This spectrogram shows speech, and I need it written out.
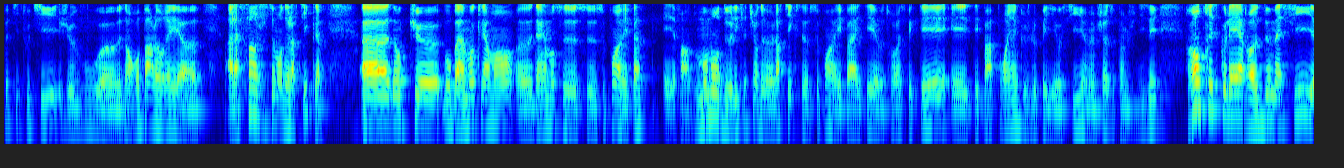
petit outil, je vous euh, en reparlerai à la fin justement de l'article. Donc bon bah moi clairement, dernièrement ce, ce, ce point avait pas, enfin au moment de l'écriture de l'article, ce, point avait pas été euh, trop respecté et c'était pas pour rien que je le payais aussi. Euh, Même chose comme je disais, rentrée scolaire euh, de ma fille,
